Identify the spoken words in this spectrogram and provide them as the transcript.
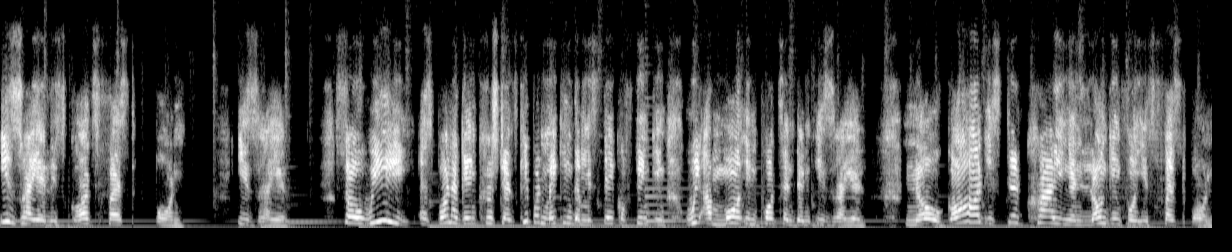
Israel is God's firstborn. Israel. So we, as born again Christians, keep on making the mistake of thinking we are more important than Israel. No, God is still crying and longing for his firstborn.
